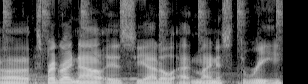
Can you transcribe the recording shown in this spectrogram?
uh, spread right now is Seattle at minus three.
